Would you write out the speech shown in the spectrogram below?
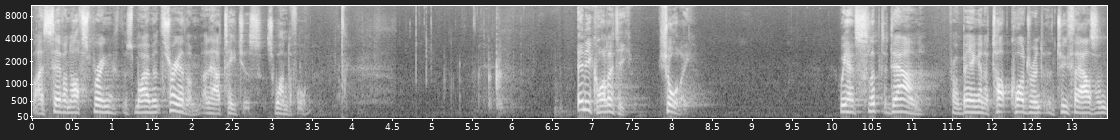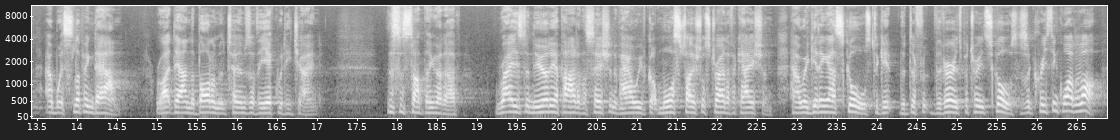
my seven offspring this moment, three of them are now teachers. It's wonderful. Inequality, surely. We have slipped down from being in a top quadrant in 2000 and we're slipping down, right down the bottom in terms of the equity chain. This is something that I've raised in the earlier part of the session of how we've got more social stratification, how we're getting our schools to get the, different, the variance between schools is increasing quite a lot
